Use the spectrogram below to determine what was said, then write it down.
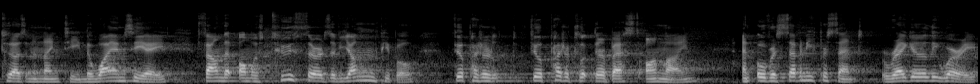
2019, the YMCA found that almost two thirds of young people feel pressure, feel pressure to look their best online, and over 70% regularly worry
